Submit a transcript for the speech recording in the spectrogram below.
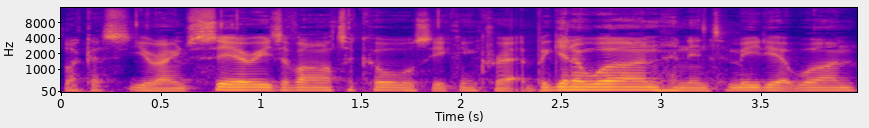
like a, your own series of articles. You can create a beginner one, an intermediate one,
